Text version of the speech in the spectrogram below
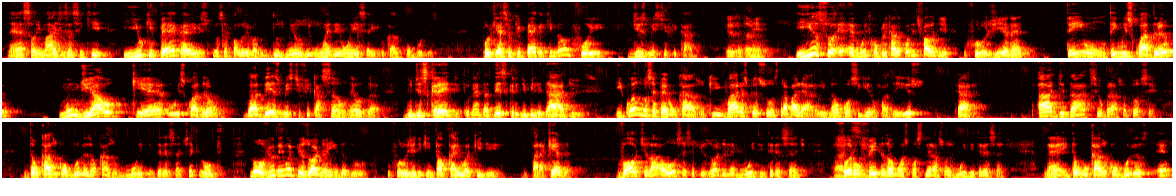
né? São imagens assim que e o que pega é isso que você falou, Evandro, dos meus, um é de um é esse aí, o caso com Burgas. Porque assim, o que pega é que não foi desmistificado. Exatamente. E isso é, é muito complicado. Quando a gente fala de ufologia, né, tem um, tem um esquadrão mundial que é o esquadrão da desmistificação, né, o da, do descrédito, né, da descredibilidade. E quando você pega um caso que várias pessoas trabalharam e não conseguiram fazer isso, cara, há de dar-se o braço a torcer. Então o caso com Burgas é um caso muito interessante. Você que não, não ouviu nenhum episódio ainda do Ufologia de Quintal, caiu aqui de, de paraquedas, volte lá, ouça esse episódio, ele é muito interessante. Ah, Foram sim. feitas algumas considerações muito interessantes. Né? Então o caso com Burgas é,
